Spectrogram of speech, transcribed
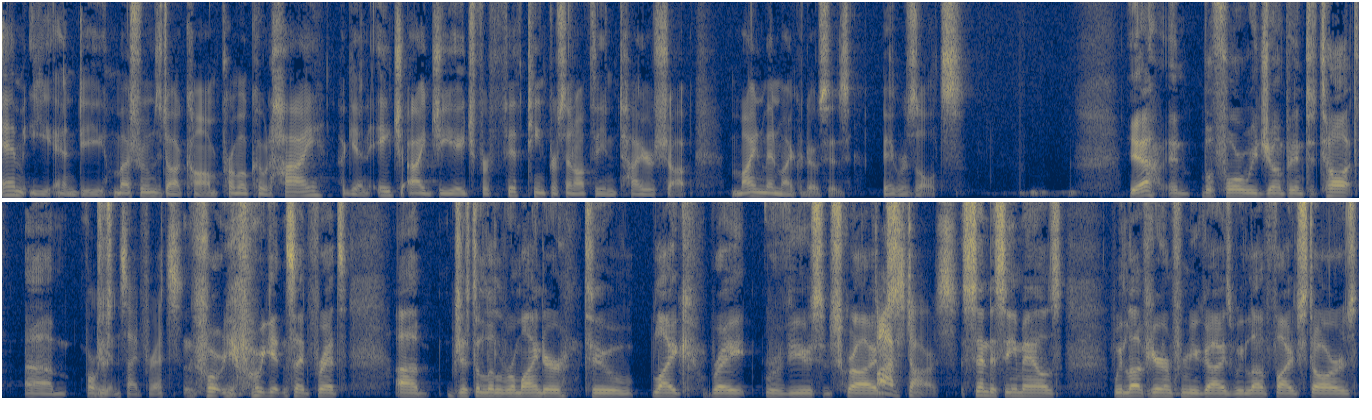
M E N D mushrooms.com. Promo code HIGH, again, H I G H, for 15% off the entire shop. Mind Mend Microdoses, big results. Yeah, and before we jump into Todt, um, Before we get inside Fritz. before, before we get inside Fritz, uh, just a little reminder to like, rate, review, subscribe, Five stars. send us emails. We love hearing from you guys. We love five stars.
